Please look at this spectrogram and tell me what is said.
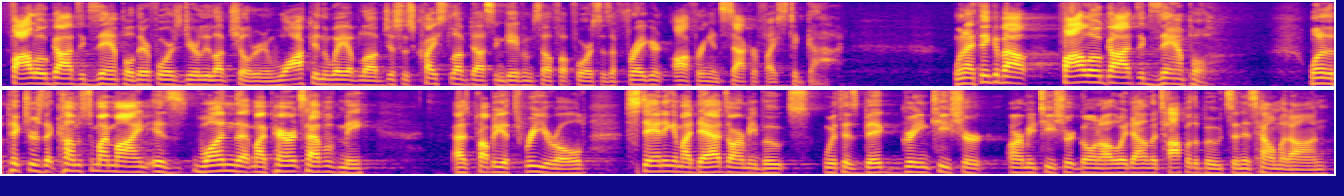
Follow God's example, therefore, as dearly loved children, and walk in the way of love, just as Christ loved us and gave himself up for us as a fragrant offering and sacrifice to God. When I think about follow God's example, one of the pictures that comes to my mind is one that my parents have of me as probably a three year old, standing in my dad's army boots, with his big green t shirt, army t shirt going all the way down the top of the boots and his helmet on.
